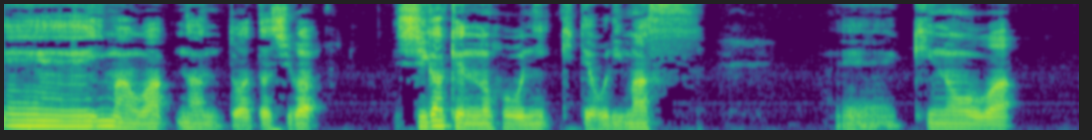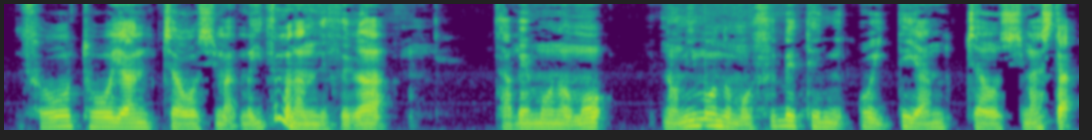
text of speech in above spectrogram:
えー、今は、なんと私は、滋賀県の方に来ております。えー、昨日は、相当やんちゃをしま、まあ、いつもなんですが、食べ物も飲み物もすべてにおいてやんちゃをしました。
